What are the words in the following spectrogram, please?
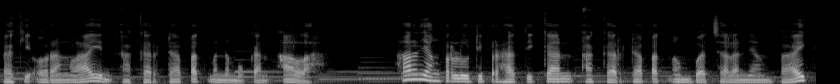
bagi orang lain agar dapat menemukan Allah. Hal yang perlu diperhatikan agar dapat membuat jalan yang baik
